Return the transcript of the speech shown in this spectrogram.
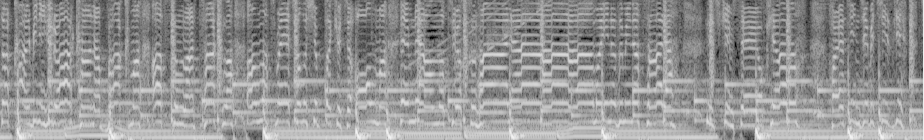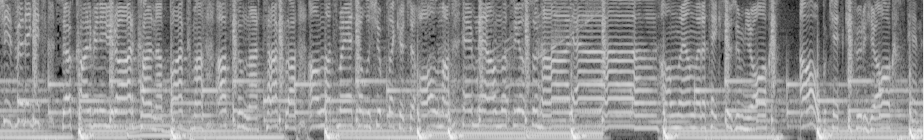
Sök kalbini yürü arkana bakma. Atsınlar takla Anlatmaya çalışıp da kötü olma. Hem ne anlatıyorsun hala inat hala hiç kimse yok ya ama Hayat ince bir çizgi. Çiz ve de git. Sök kalbini yürü arkana. Bakma. Atsınlar takla. Anlatmaya çalışıp da kötü olma. Hem ne anlatıyorsun hala? Anlayanlara tek sözüm yok Oh, bu kez küfür yok. Hem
